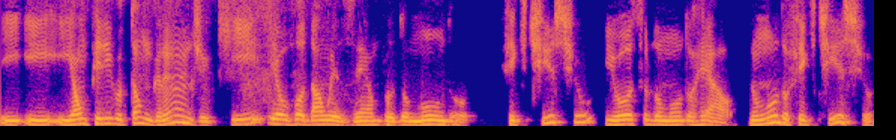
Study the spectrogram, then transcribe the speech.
E, e, e é um perigo tão grande que eu vou dar um exemplo do mundo fictício e outro do mundo real. No mundo fictício,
